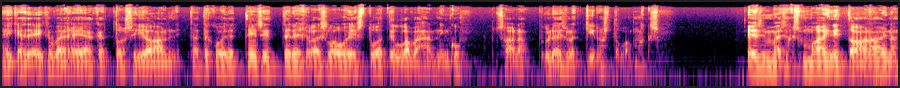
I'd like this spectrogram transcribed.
eikä, eikä värejäkään tosiaan. Tätä koitettiin sitten erilaisilla ohjeistuotilla vähän niin kuin saada yleisölle kiinnostavammaksi. Ensimmäiseksi mainitaan aina,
